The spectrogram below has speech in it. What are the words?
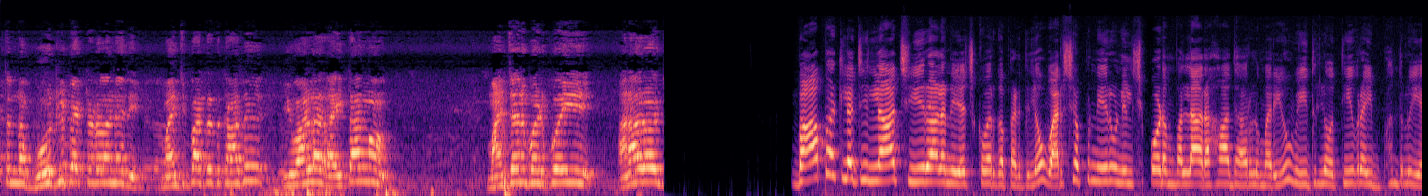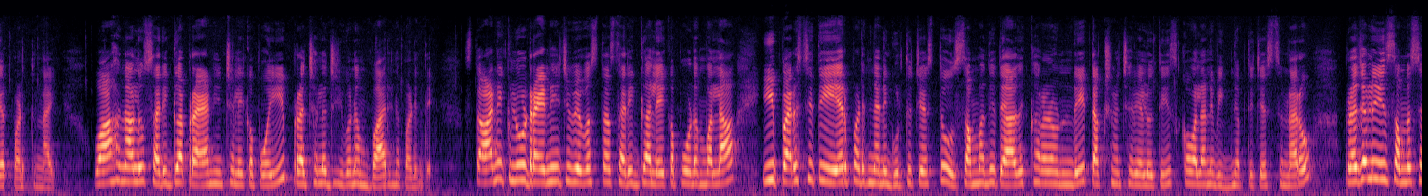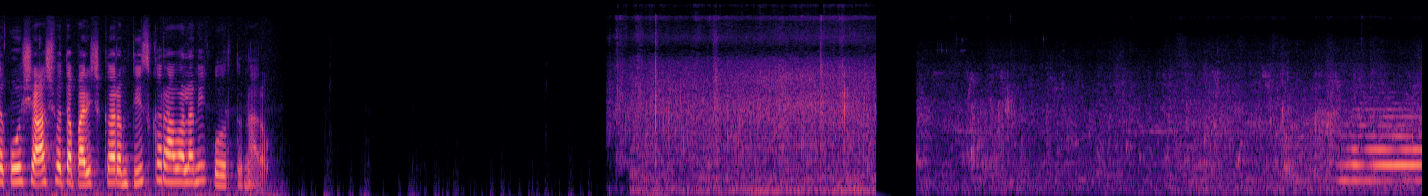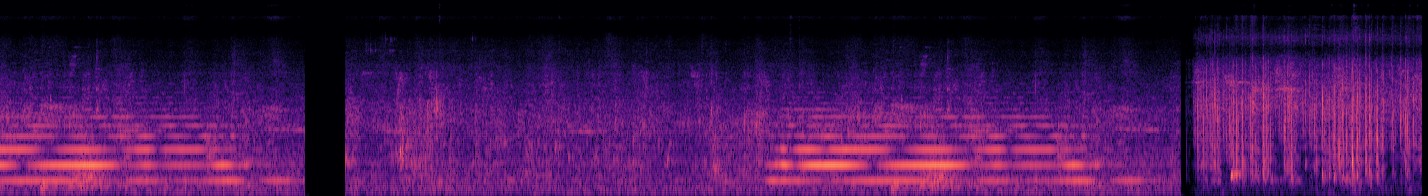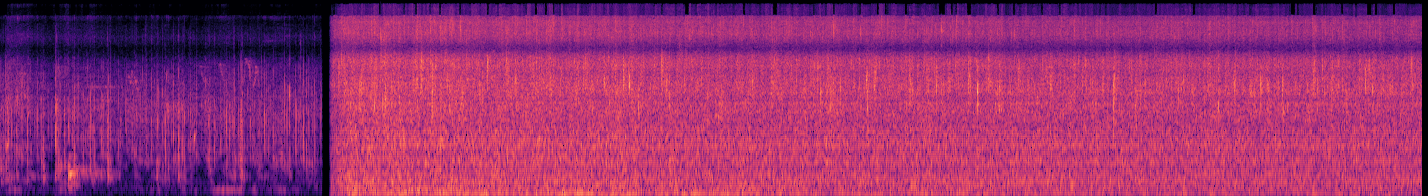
చేస్తున్న బోర్డులు పెట్టడం అనేది మంచి పద్ధతి కాదు. ఇవాళ రైతాంగం మంచాన పడిపోయి అనారోగ్య బాపట్ల జిల్లా చీరాల నియోజకవర్గ పరిధిలో వర్షపు నీరు నిలిచిపోవడం వల్ల రహదారులు మరియు వీధుల్లో తీవ్ర ఇబ్బందులు ఏర్పడుతున్నాయి. వాహనాలు సరిగ్గా ప్రయాణించలేకపోయి ప్రజల జీవనం బారిన పడింది. స్థానికులు డ్రైనేజీ వ్యవస్థ సరిగ్గా లేకపోవడం వల్ల ఈ పరిస్థితి ఏర్పడిందని గుర్తు చేస్తూ సంబంధిత అధికారుల నుండి తక్షణ చర్యలు తీసుకోవాలని విజ్ఞప్తి చేస్తున్నారు. ప్రజలు ఈ సమస్యకు శాశ్వత పరిష్కారం తీసుకురావాలని కోరుతున్నారు.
